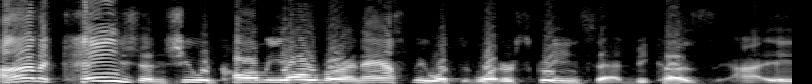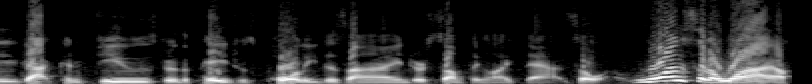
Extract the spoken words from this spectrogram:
On occasion, she would call me over and ask me what, the, what her screen said because I got confused or the page was poorly designed or something like that. So once in a while,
